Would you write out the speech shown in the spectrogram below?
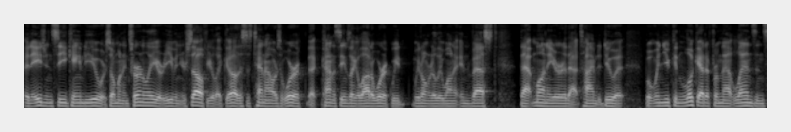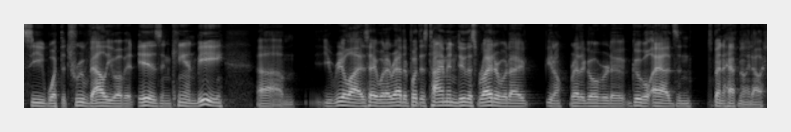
an agency came to you or someone internally or even yourself, you're like, oh, this is 10 hours of work. That kind of seems like a lot of work. We, we don't really want to invest that money or that time to do it. But when you can look at it from that lens and see what the true value of it is and can be, um, you realize, hey, would I rather put this time in and do this right, or would I, you know, rather go over to Google Ads and spend a half million dollars?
